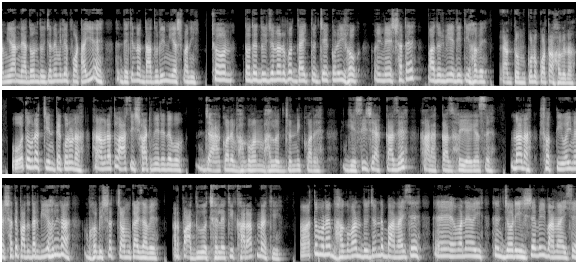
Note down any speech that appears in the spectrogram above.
আমি আর নেদন দুইজনে মিলে পটাইয়ে দেখে না দাদুরই নিয়ে আসবানি শোন তোদের দুইজনের উপর দায়িত্ব যে করেই হোক ওই মেয়ের সাথে পাদুর বিয়ে দিতে হবে। একদম কোনো কথা হবে না। ও তোমরা চিন্তা করো না আমরা তো আসি শট মেরে দেবো। যা করে ভগবান ভালোর জন্যই করে। গেছিস এক কাজে আর এক কাজ হয়ে গেছে। না না সত্যি ওই মেয়ের সাথে পাদুদার বিয়ে হলি না ভবিষ্যৎ চমকায় যাবে। আর পাদুও ছেলে কি খারাপ নাকি? আমার তো মনে হয় ভগবান দুজনে বানাইছে। মানে ওই জড়ি হিসেবেই বানাইছে।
